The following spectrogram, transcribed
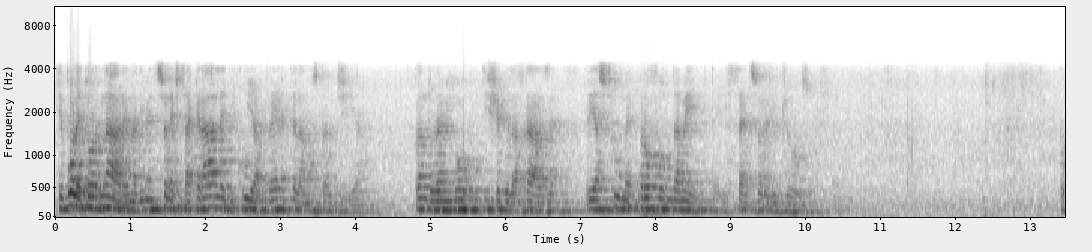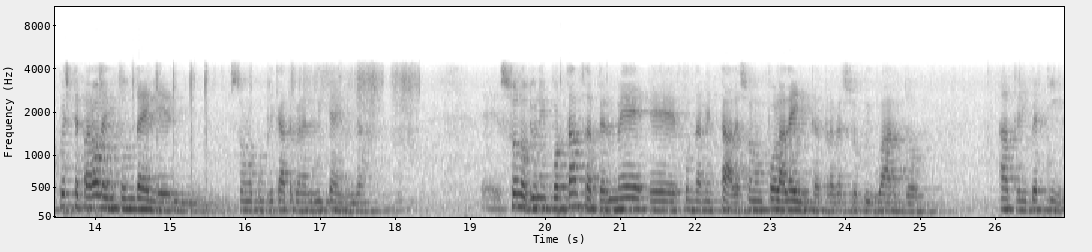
che vuole tornare a una dimensione sacrale di cui avverte la nostalgia. Quando Rimbaud dice quella frase, riassume profondamente il senso religioso. Con queste parole di Tondelli sono pubblicate nel weekend, eh, sono di un'importanza per me eh, fondamentale, sono un po' la lente attraverso cui guardo altri libertini,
